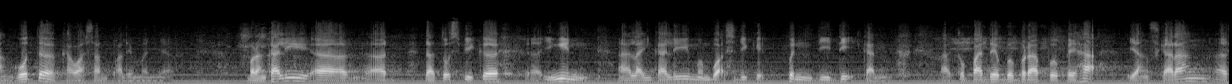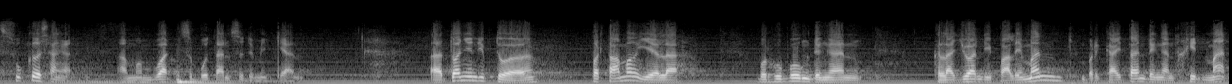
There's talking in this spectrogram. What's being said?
anggota kawasan parlimennya. Barangkali uh, uh, Datuk Speaker uh, ingin uh, lain kali membuat sedikit pendidikan uh, kepada beberapa pihak yang sekarang suka sangat membuat sebutan sedemikian. Tuan Yang Dipertua, pertama ialah berhubung dengan kelajuan di parlimen berkaitan dengan khidmat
